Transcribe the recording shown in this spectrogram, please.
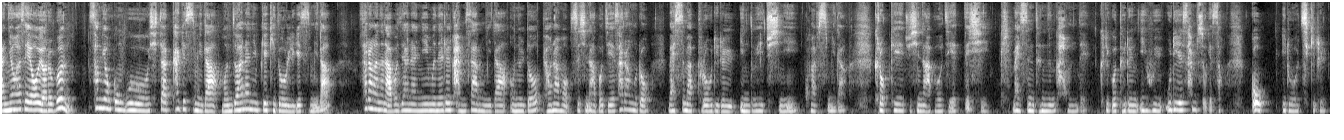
안녕하세요, 여러분. 성경 공부 시작하겠습니다. 먼저 하나님께 기도 올리겠습니다. 사랑하는 아버지 하나님, 은혜를 감사합니다. 오늘도 변함없으신 아버지의 사랑으로 말씀 앞으로 우리를 인도해 주시니 고맙습니다. 그렇게 해주신 아버지의 뜻이 말씀 듣는 가운데 그리고 들은 이후 우리의 삶 속에서 꼭 이루어지기를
